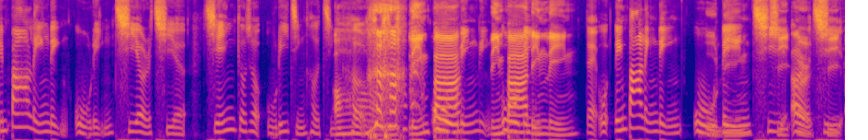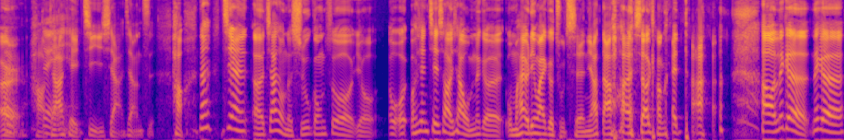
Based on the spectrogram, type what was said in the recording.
零八零零五零七二七二，谐音叫做五力金鹤金鹤。零八零零零八零零，对，五零八零零五零七二七二。好，大家可以记一下，这样子。好，那既然呃，家总的实务工作有，我我我先介绍一下我们那个，我们还有另外一个主持人，你要搭话的时候赶快搭。好，那个那个，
